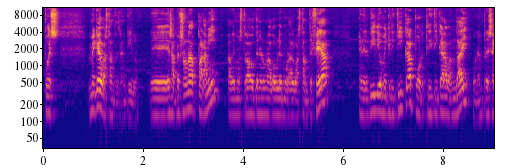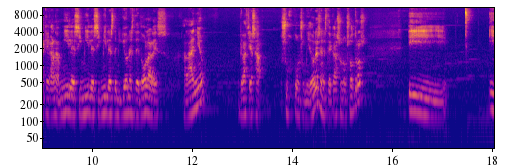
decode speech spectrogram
Pues me quedo bastante tranquilo. Eh, esa persona, para mí, ha demostrado tener una doble moral bastante fea en el vídeo me critica por criticar a Bandai, una empresa que gana miles y miles y miles de millones de dólares al año, gracias a sus consumidores, en este caso nosotros. Y, y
